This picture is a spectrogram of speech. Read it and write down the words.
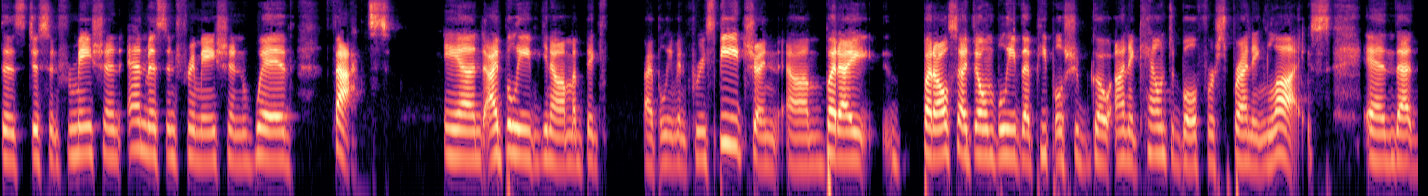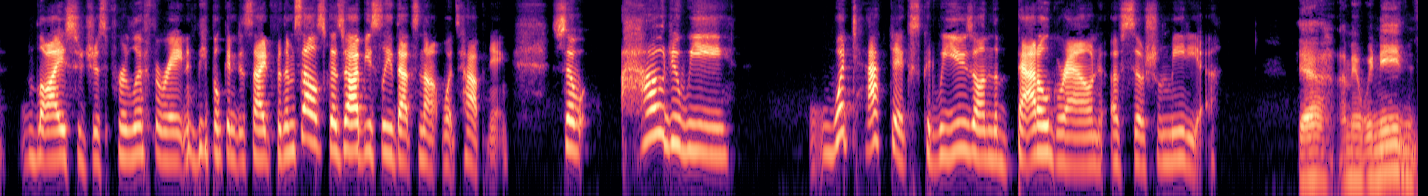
this disinformation and misinformation with facts. And i believe you know i'm a big i believe in free speech and um, but i but also i don't believe that people should go unaccountable for spreading lies and that lies should just proliferate and people can decide for themselves because obviously that's not what's happening so how do we what tactics could we use on the battleground of social media? Yeah, I mean, we need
